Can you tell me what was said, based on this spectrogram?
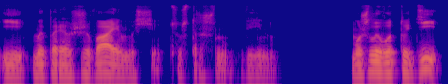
І ми переживаємо ще цю страшну війну. Можливо, тоді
